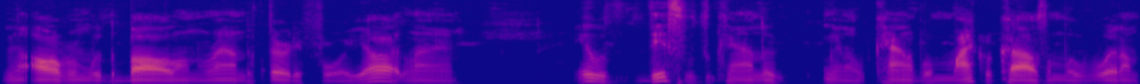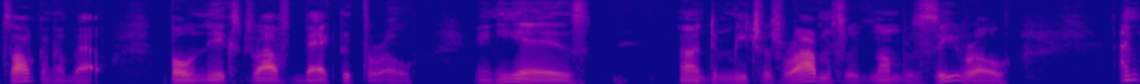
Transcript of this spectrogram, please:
You know, Auburn with the ball on around the 34 yard line. It was this was kind of you know kind of a microcosm of what I'm talking about. Bo Nix drops back to throw, and he has uh, Demetris Robinson, number zero, I'm,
